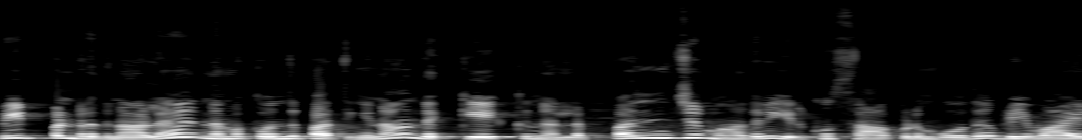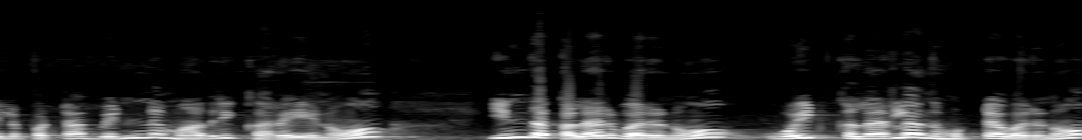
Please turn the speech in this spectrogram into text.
பீட் பண்ணுறதுனால நமக்கு வந்து பார்த்திங்கன்னா அந்த கேக்கு நல்ல பஞ்சு மாதிரி இருக்கும். சாப்பிடும்போது அப்படியே வாயில் பட்டால் வெண்ணெய் மாதிரி கரையணும். இந்த கலர் வரணும் ஒயிட் கலரில் அந்த முட்டை வரணும்.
